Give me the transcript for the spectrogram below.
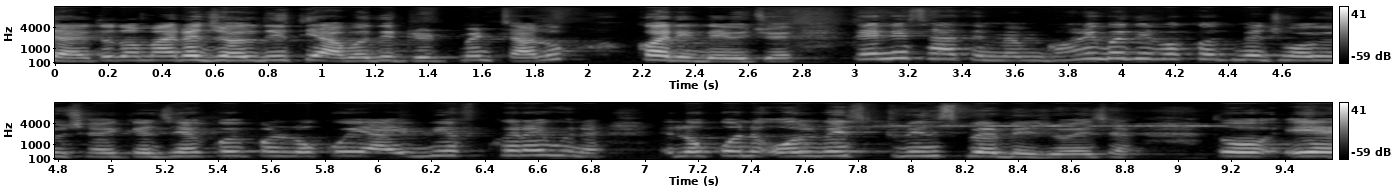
જાય, તો તમારે જલ્દીથી આ બધી ટ્રીટમેન્ટ ચાલુ કરી દેવી જોઈએ. તેની સાથે મેમ ઘણી બધી વખત મેં જોયું છે કે જે કોઈ પણ લોકોએ આઈવીએફ કરાવ્યું ને, એ લોકોને ઓલવેઝ ટ્વિન્સ બેબી જોઈએ છે. તો એ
